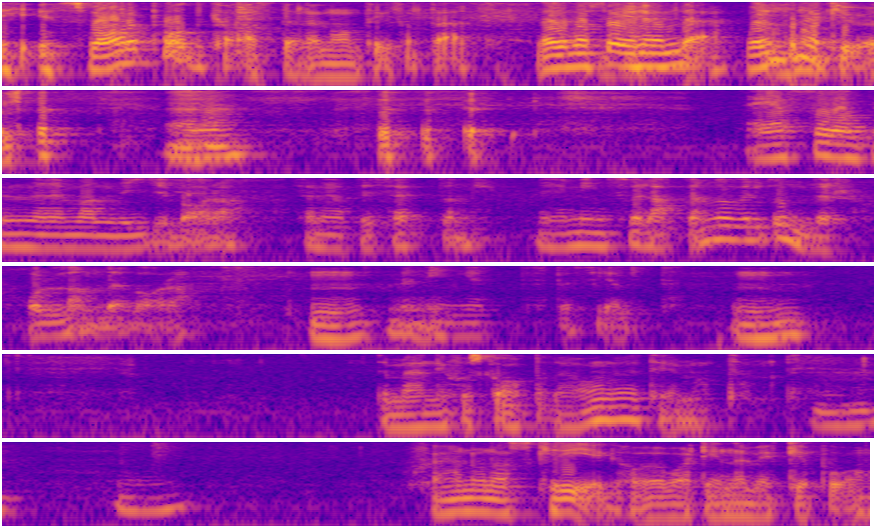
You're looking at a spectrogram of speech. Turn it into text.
i svarpodcast eller någonting sånt där. Eller vad säger ni om det? Var inte det kul? Mm. Nej, jag såg den när den var ny bara. Sen har jag inte sett den. Men jag minns väl att den var väl underhållande bara. Mm. Men inget speciellt. Mm. Det människoskapade, ja det är temat. Mm. Mm. Stjärnornas krig har jag varit inne mycket på.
